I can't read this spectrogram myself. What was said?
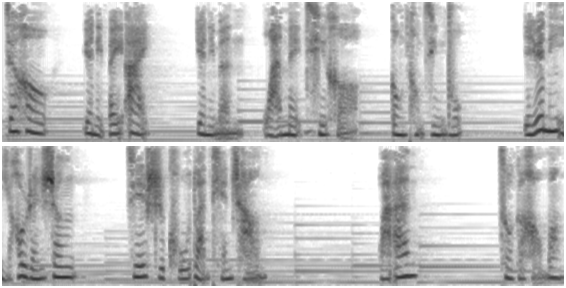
最后，愿你被爱，愿你们完美契合，共同进步，也愿你以后人生皆是苦短天长。晚安，做个好梦。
